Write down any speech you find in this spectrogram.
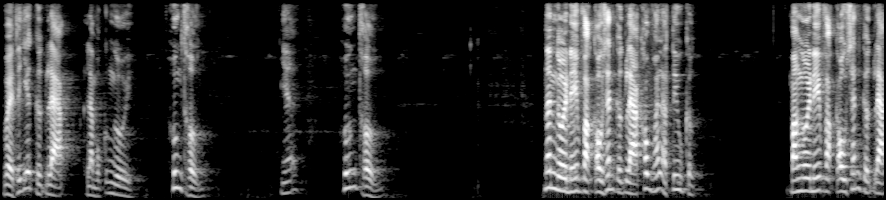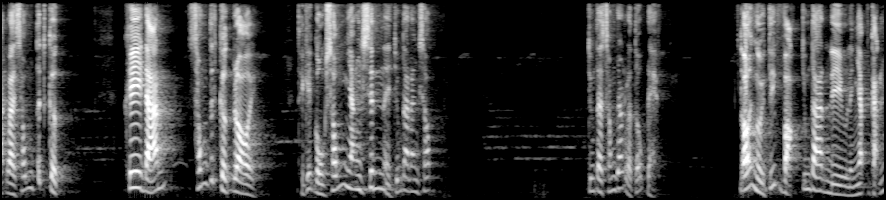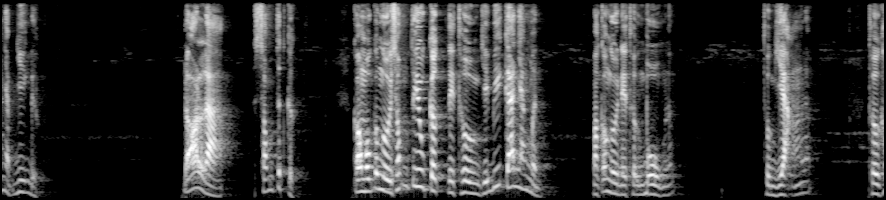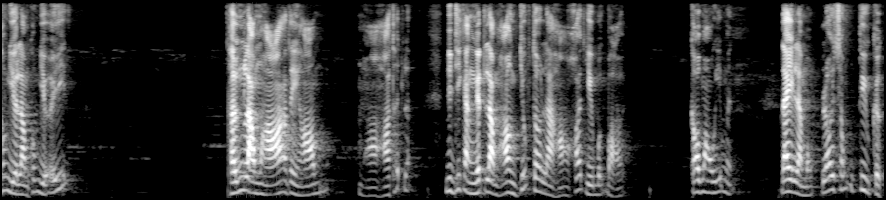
về thế giới cực lạc là một con người hướng thượng. Nhớ, hướng thượng nên người niệm phật cầu sanh cực lạc không phải là tiêu cực. Mà người niệm phật cầu sanh cực lạc là sống tích cực. Khi đã sống tích cực rồi, thì cái cuộc sống nhân sinh này chúng ta đang sống. Chúng ta sống rất là tốt đẹp. Đối người tiếp vật chúng ta đều là nhập cảnh, nhập duyên được. Đó là sống tích cực. Còn một con người sống tiêu cực thì thường chỉ biết cá nhân mình, mà con người này thường buồn lắm thường giận lắm. Thường không vừa lòng, không vừa ý. Thuận lòng họ thì họ họ họ thích lắm. Nhưng chỉ cần nghịch lòng họ một chút thôi là họ khó chịu bực bội. Câu mau với mình. Đây là một lối sống tiêu cực.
